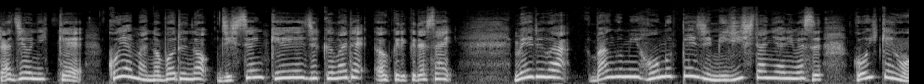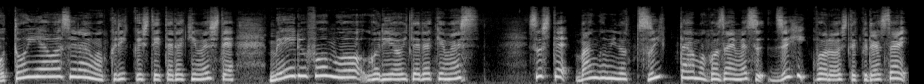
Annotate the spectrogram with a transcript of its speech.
ラジオ日経小山昇の実践経営塾までお送りください。メールは番組ホームページ右下にありますご意見お問い合わせ欄をクリックしていただきまして、メールフォームをご利用いただけます。そして番組のツイッターもございます。ぜひフォローしてください。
